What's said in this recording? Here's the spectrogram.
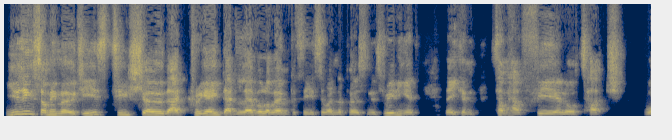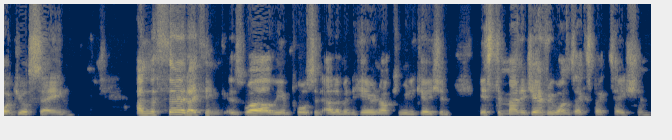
using some emojis to show that, create that level of empathy so when the person is reading it, they can somehow feel or touch what you're saying. And the third, I think, as well, the important element here in our communication is to manage everyone's expectation.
